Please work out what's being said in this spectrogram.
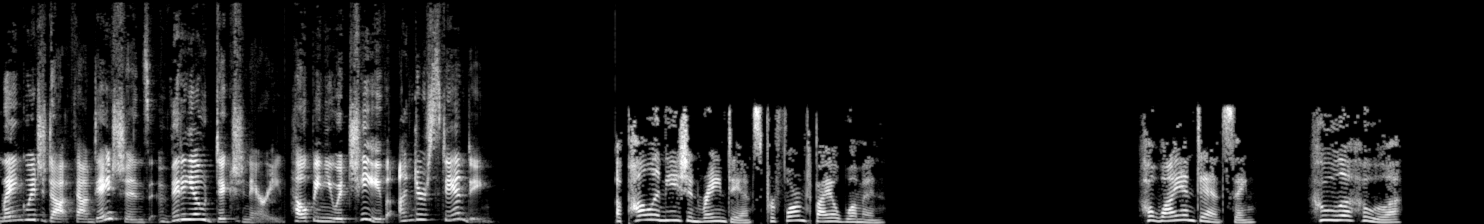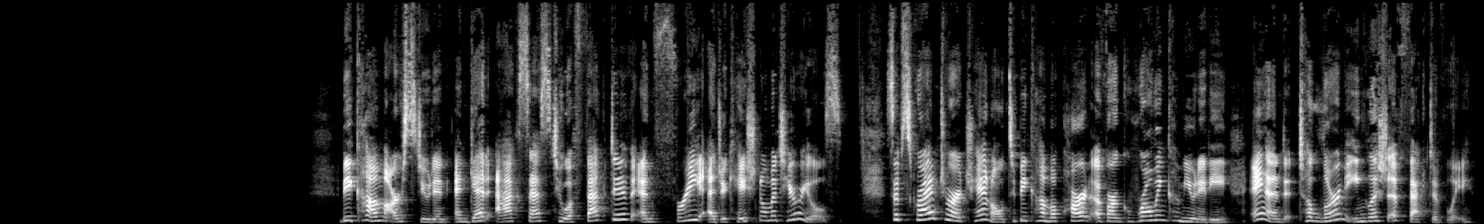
Language.Foundation's Video Dictionary, helping you achieve understanding. A Polynesian rain dance performed by a woman. Hawaiian dancing. Hula hula. Become our student and get access to effective and free educational materials. Subscribe to our channel to become a part of our growing community and to learn English effectively.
